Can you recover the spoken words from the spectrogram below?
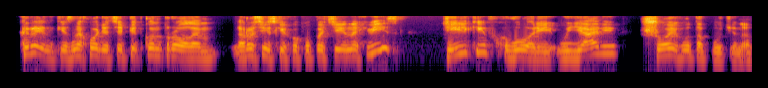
кринки знаходяться під контролем російських окупаційних військ тільки в хворій уяві Шойгу та Путіна.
